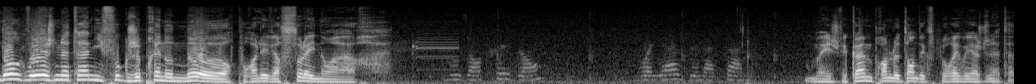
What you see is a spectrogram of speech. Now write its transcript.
Donc, voyage de Nathan, il faut que je prenne au nord pour aller vers Soleil Noir. vous entrez dans voyage de Nathan, Mais je vais quand même prendre le temps d'explorer Voyage de Nathan.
